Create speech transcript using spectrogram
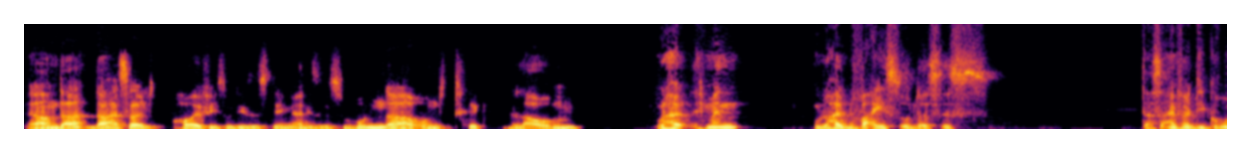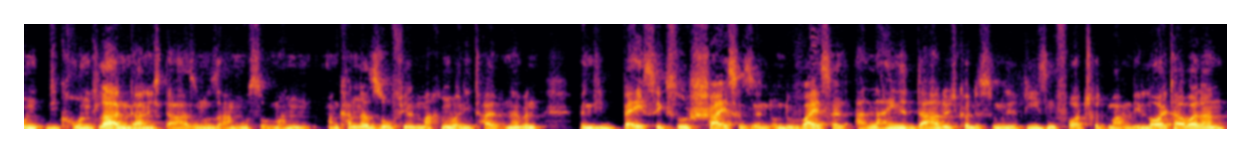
Ja, und da, da ist halt häufig so dieses Ding, ja, dieses Wunder- und Trickglauben. Oder halt, ich meine, wo du halt weißt, so, das ist, dass einfach die, Grund, die Grundlagen gar nicht da sind. Und du sagen musst, so, Mann, man kann da so viel machen, weil die Teil, ne, wenn, wenn die Basics so scheiße sind und du weißt halt, alleine dadurch könntest du einen riesen Fortschritt machen. Die Leute aber dann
